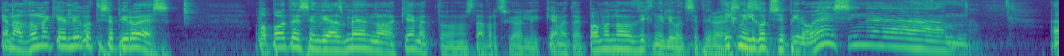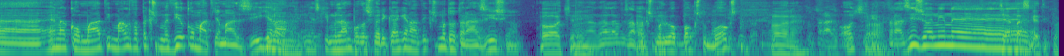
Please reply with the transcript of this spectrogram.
για να δούμε και λίγο τις επιρροές. Οπότε συνδυασμένο και με τον Σταύρο Τσιόλη και με το επόμενο δείχνει λίγο τις επιρροές. Δείχνει της. λίγο τις επιρροές. Είναι ε, ένα κομμάτι, μάλλον θα παίξουμε δύο κομμάτια μαζί, για να, μιας και μιλάμε ποδοσφαιρικά, για να δείξουμε το transition. OK. Το κατάλαβες, να παίξουμε λίγο box to box. Ωραία. Όχι, ρε, το transition είναι. Και μπασκετικό.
